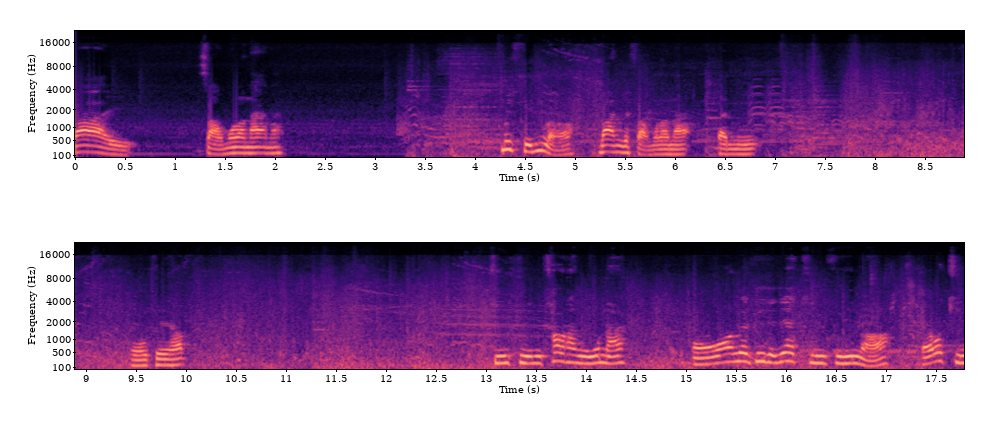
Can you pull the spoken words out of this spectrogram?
ได้เสามรณะนะ ไม่คุ้นเหรอ บ้านกับเสามรณะแต่นี้ โอเคครับคิงควีนเข้าทางนู้นนะ อ๋อเลือกที่จะแยกคิงควีนเหรอแปลว่าคิง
